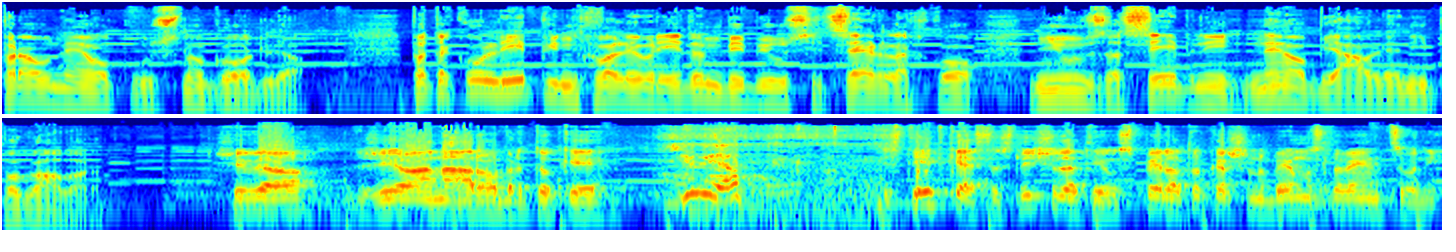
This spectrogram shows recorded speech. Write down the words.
prav neokusno godljo. Pa tako lep in hvalevreden bi bil sicer lahko njun zasebni, neobjavljeni pogovor. Živijo, živijo Ana, Robert, tukaj. Živijo. Čestitke, sem slišal, da ti je uspelo to, kar še nobemu slovencu ni,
